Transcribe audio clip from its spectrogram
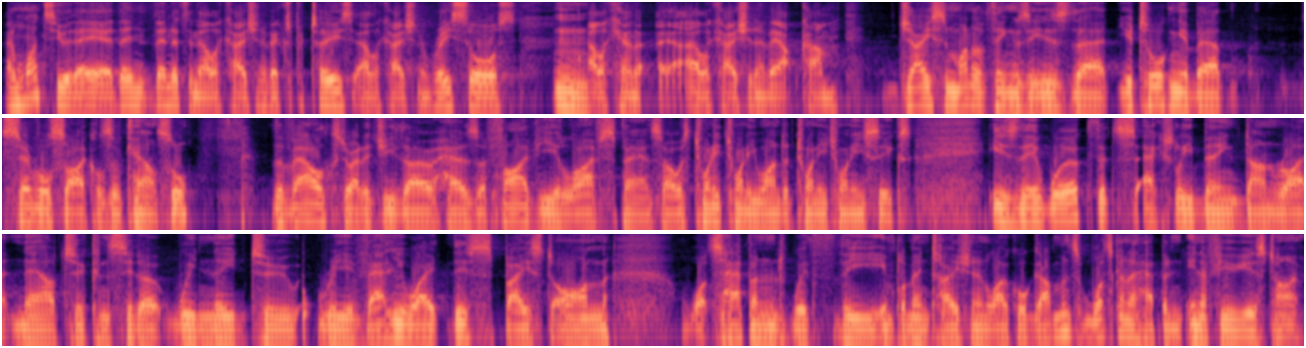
And once you're there, then, then it's an allocation of expertise, allocation of resource, Mm. allocation, allocation of outcome. Jason, one of the things is that you're talking about several cycles of council. The VAL strategy, though, has a five year lifespan, so it's 2021 to 2026. Is there work that's actually being done right now to consider we need to reevaluate this based on what's happened with the implementation in local governments? What's going to happen in a few years' time?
